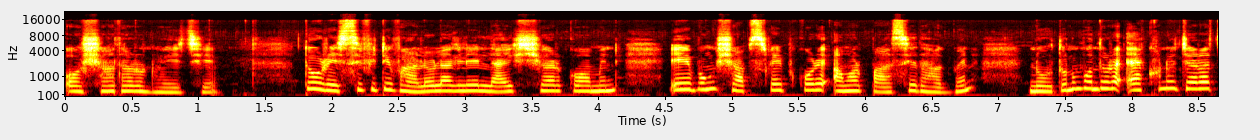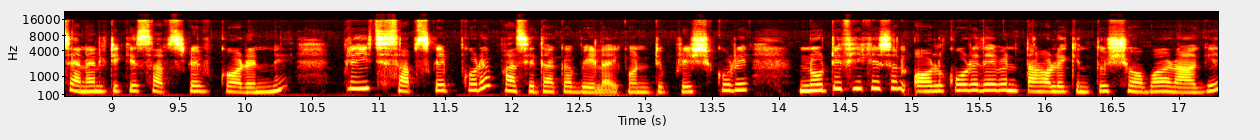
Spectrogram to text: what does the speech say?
অসাধারণ হয়েছে। তো রেসিপিটি ভালো লাগলে লাইক শেয়ার কমেন্ট এবং সাবস্ক্রাইব করে আমার পাশে থাকবেন। নতুন বন্ধুরা এখনও যারা চ্যানেলটিকে সাবস্ক্রাইব করেননি প্লিজ সাবস্ক্রাইব করে পাশে থাকা বেল আইকনটি প্রেস করে নোটিফিকেশন অল করে দেবেন, তাহলে কিন্তু সবার আগে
